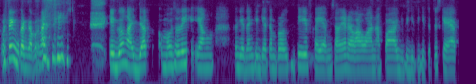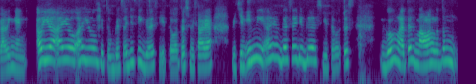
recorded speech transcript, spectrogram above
maksudnya bukan nggak pernah sih. Kayak gue ngajak maksudnya yang kegiatan-kegiatan produktif kayak misalnya relawan apa gitu-gitu gitu terus kayak paling yang oh iya ayo ayo gitu. Gas aja sih gas gitu. Terus misalnya bikin ini ayo gas aja gas gitu. Terus gue ngeliatnya malah lo tuh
